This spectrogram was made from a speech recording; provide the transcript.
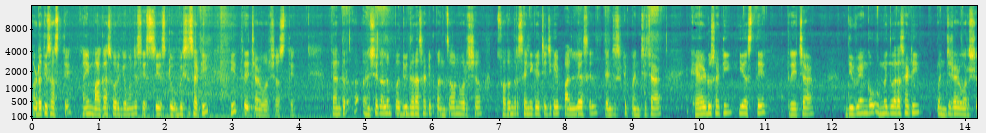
अडतीस असते. आणि मागासवर्गीय म्हणजे एस सी एस टी ओबीसीसाठी ही त्रेचाळीस वर्ष असते. त्यानंतर अंशकालीन पदवीधरासाठी पंचावन्न वर्ष स्वातंत्र्य सैनिकाचे जे काही पाल्य असेल त्यांच्यासाठी पंचेचाळ खेळाडूसाठी ही असते त्रेचाळ दिव्यांग उमेदवारासाठी पंचेचाळ वर्ष.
